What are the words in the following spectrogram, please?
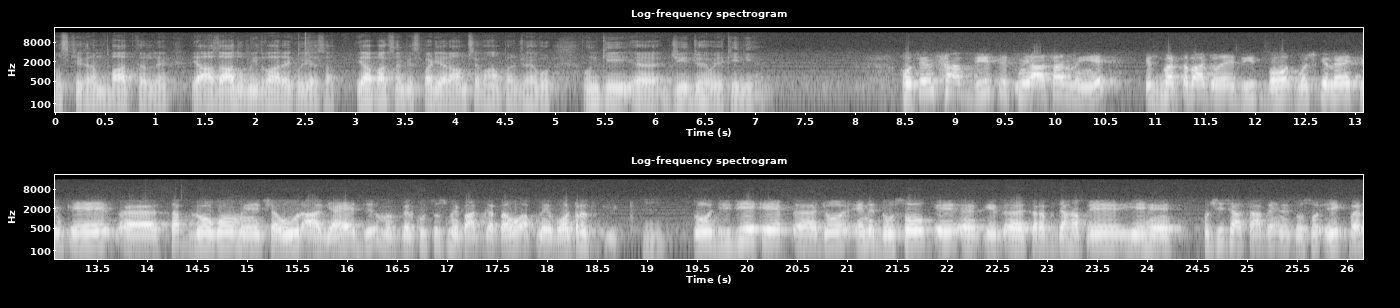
उसकी अगर हम बात कर लें, या आज़ाद उम्मीदवार है कोई ऐसा, या पाकिस्तान पीपल्स पार्टी आराम से वहाँ पर जो है वो, उनकी जीत जो है वो यकीनी है। हुसैन साहब, जीत इतनी आसान नहीं है। इस मरतबा जो है जीत बहुत मुश्किल है क्योंकि सब लोगों में शऊर आ गया है। बिलखुसूस में बात करता हूँ अपने वोटर्स की। तो जीडीए के जो एन दो सौ के, के तरफ़ जहाँ पे ये हैं खुर्शीद शाह साहब हैं दो सौ एक पर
